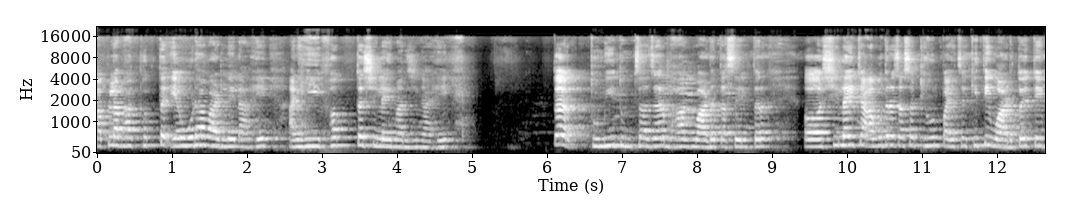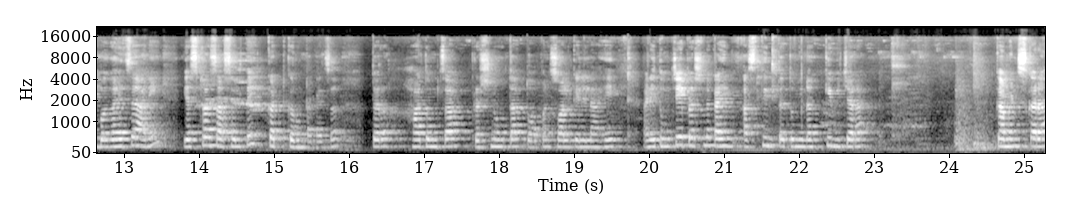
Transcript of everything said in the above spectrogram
आपला भाग फक्त एवढा वाढलेला आहे आणि ही फक्त शिलाई मार्जिंग आहे. तर तुम्ही तुमचा जर भाग वाढत असेल तर शिलाईच्या अगोदरच असं ठेवून पाहायचं किती वाढतोय ते बघायचं आणि एक्स्ट्राच असेल ते कट करून टाकायचं. तर हा तुमचा प्रश्न होता तो आपण सॉल्व केलेला आहे. आणि तुमचे प्रश्न काही असतील तर तुम्ही नक्की विचारा. कमेंट्स करा.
